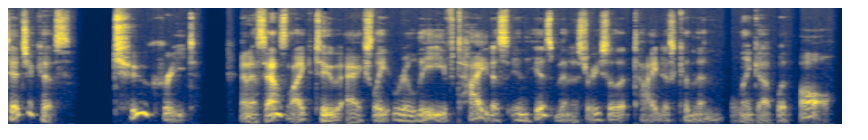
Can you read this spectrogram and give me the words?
Tychicus to Crete. And it sounds like to actually relieve Titus in his ministry so that Titus can then link up with Paul.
